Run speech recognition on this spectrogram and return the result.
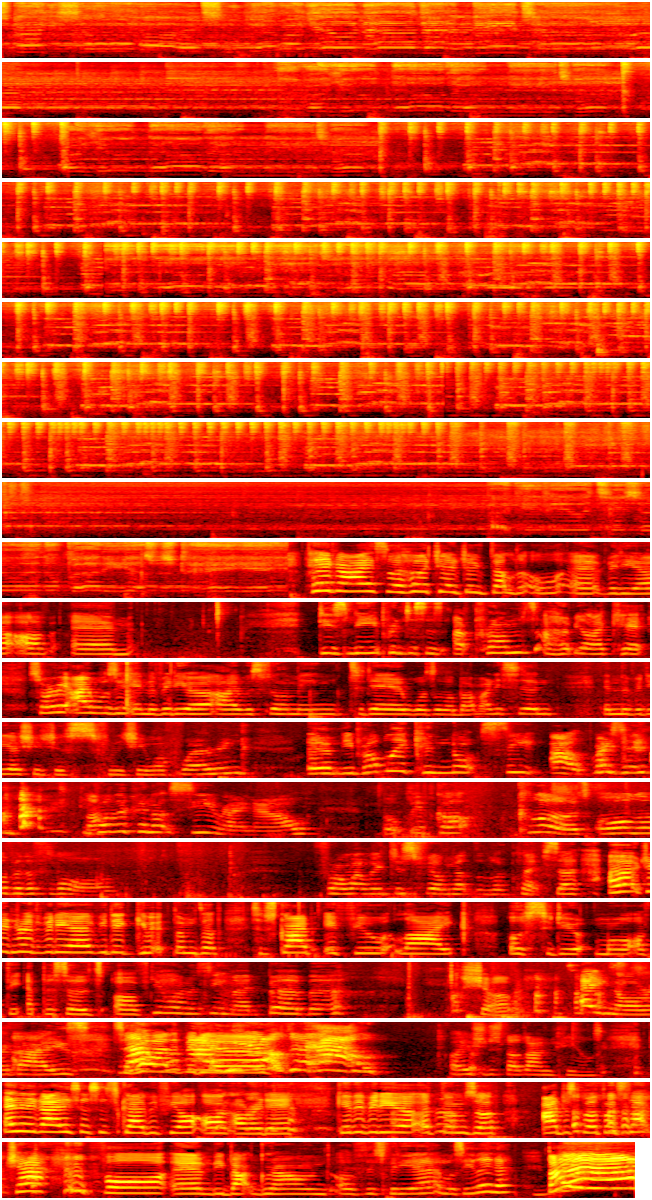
was by your Hey guys, so I hope you enjoyed that little uh, video of um, Disney princesses at proms. I hope you like it. Sorry I wasn't in the video I was filming today was all about Madison. In the video she's just finishing off wearing. Um, you probably cannot see out, Madison. you probably cannot see right now, but we've got clothes all over the floor from when we just filmed that little clip. So I hope you enjoyed the video. If you did, give it a thumbs up. Subscribe if you like us to do more of the episodes of You want to see my bubba? Shut up. Ignore it, guys. So how the video. Oh, you should just fell down heels. Anyway, guys, so subscribe if you aren't already. Give the video a thumbs up. Add us both on Snapchat for um, the background of this video, and we'll see you later. Bye.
